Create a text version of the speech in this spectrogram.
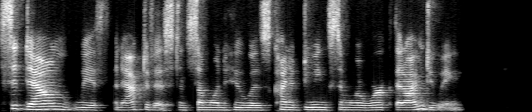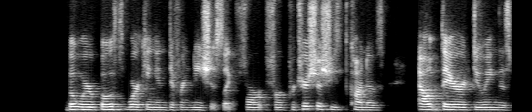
sit down with an activist and someone who was kind of doing similar work that I'm doing but we're both working in different niches. Like for for Patricia she's kind of out there doing this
